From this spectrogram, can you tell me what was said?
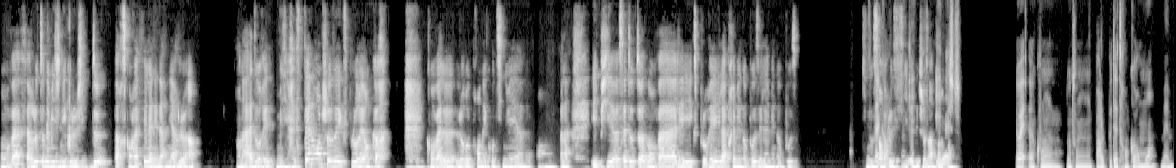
on va faire l'autonomie gynécologique 2 parce qu'on l'a fait l'année dernière, le 1. On a adoré, mais il reste tellement de choses à explorer encore qu'on va le, reprendre et continuer. Euh, en, voilà. Et puis, euh, cet automne, on va aller explorer la préménopause et la ménopause, qui nous semble aussi des choses importantes. Ouais, dont on parle peut-être encore moins même.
